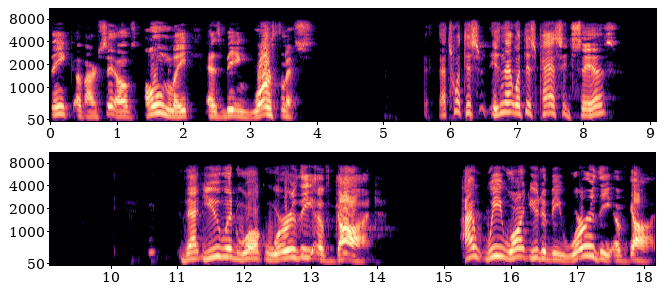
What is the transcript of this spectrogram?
think of ourselves only as being worthless. That's what this, isn't that what this passage says? That you would walk worthy of God. I, we want you to be worthy of God,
